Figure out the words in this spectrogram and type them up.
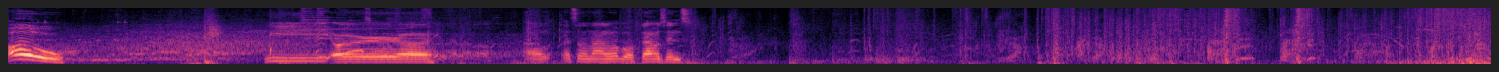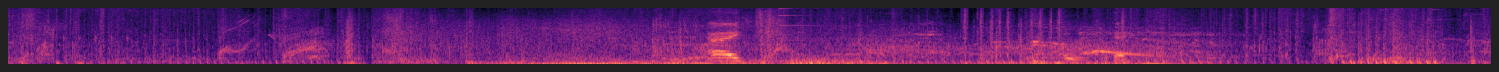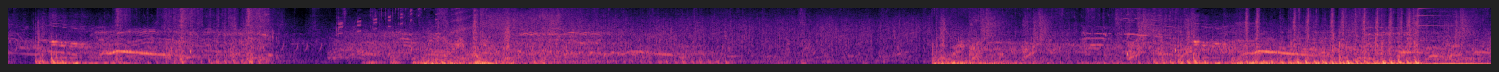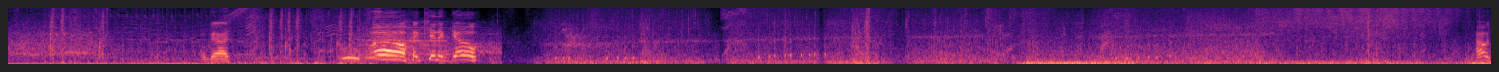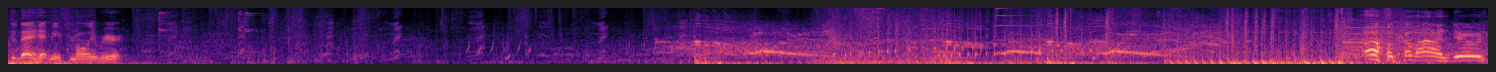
Oh! We are, uh, uh, that's a lot of level thousands. Ooh, okay. Oh god. Ooh. Oh, I can't go. How did that hit me from all over here? Oh, come on, dude.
